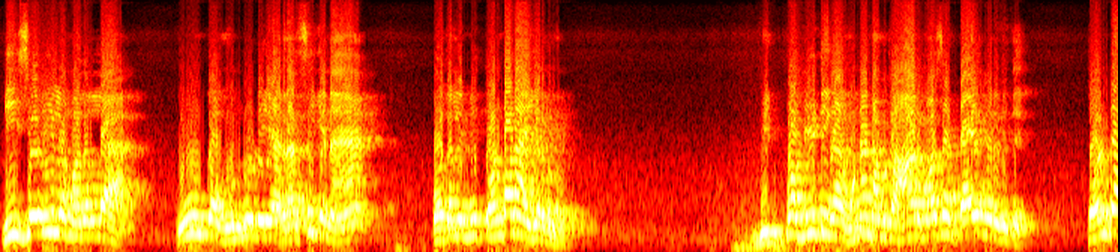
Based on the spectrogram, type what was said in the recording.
நீ சரியில்லை முதல்ல. உங்க உன்னுடைய ரசிகனை முதல்ல நீ தொண்டனா ஆகிருக்கணும் இப்ப மீட்டிங் ஆகும்னா நமக்கு ஆறு மாசம் டைம் இருக்குது. தொண்டை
